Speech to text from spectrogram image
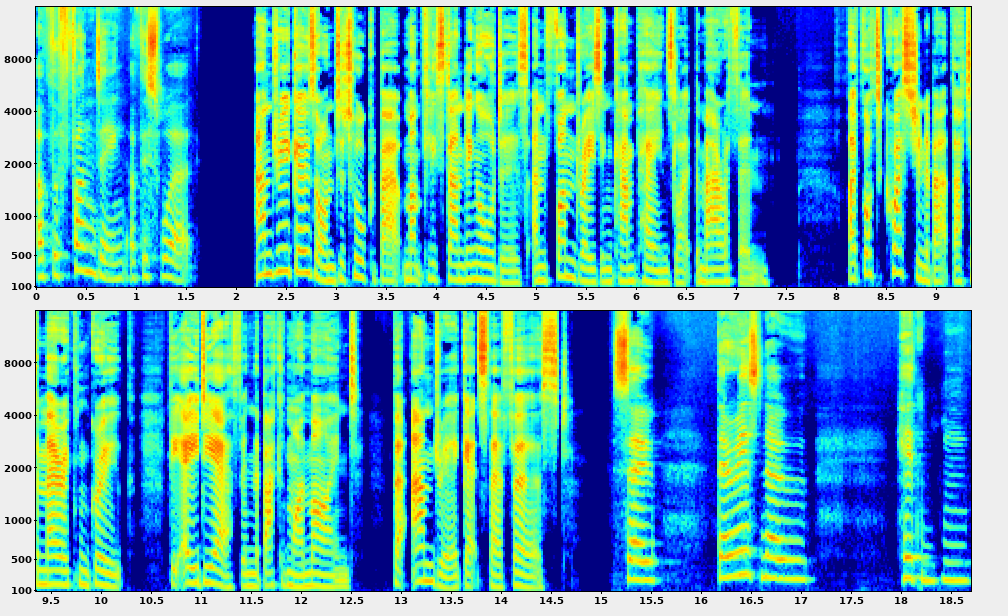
of the funding of this work. Andrea goes on to talk about monthly standing orders and fundraising campaigns like the marathon. I've got a question about that American group, the ADF, in the back of my mind, but Andrea gets there first. So there is no hidden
